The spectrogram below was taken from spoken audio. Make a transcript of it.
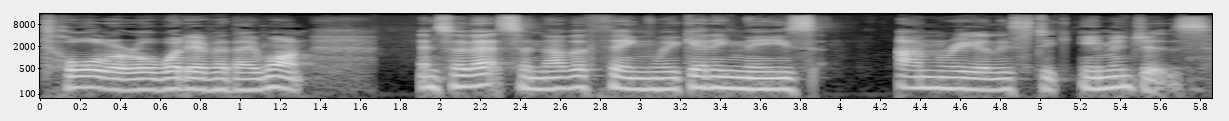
taller or whatever they want. And so that's another thing. We're getting these unrealistic images.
